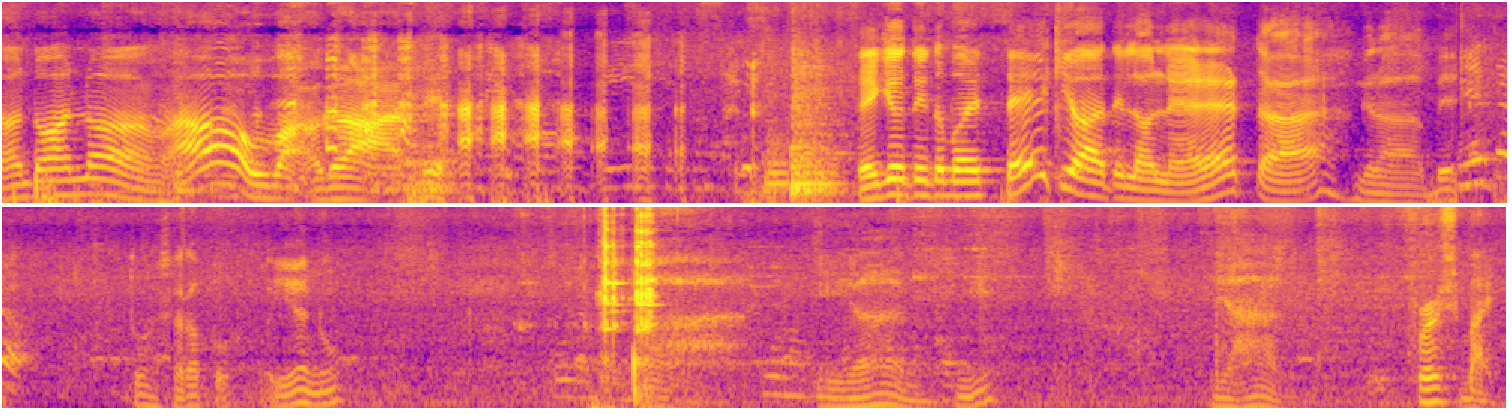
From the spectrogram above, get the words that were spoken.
Dahan-dahan lang. Aw, ba, grabe. Thank you, Tito Boy. Thank you, Ate Lolet. Ah, grabe. Ito, ang sarap po. Ayan, no? Ah, yan. Hmm? Yan. First bite.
